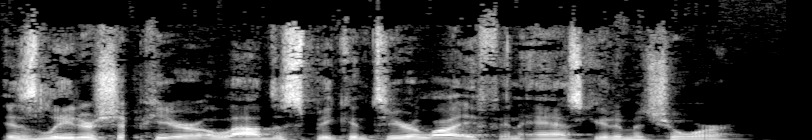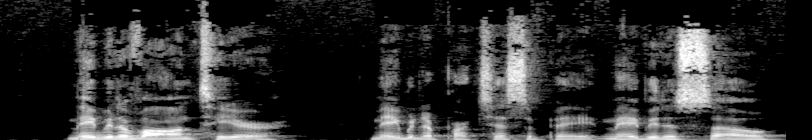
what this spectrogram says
Is leadership here allowed to speak into your life and ask you to mature? Maybe to volunteer, maybe to participate, maybe to sow.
